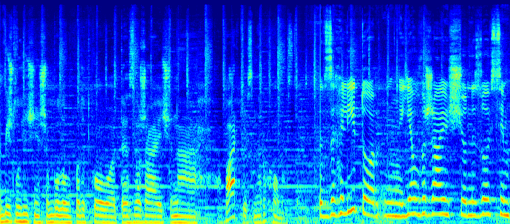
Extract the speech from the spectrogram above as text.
Більш логічніше було б оподатковувати, зважаючи на вартість нерухомості. Взагалі-то я вважаю, що не зовсім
